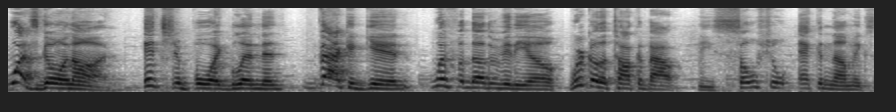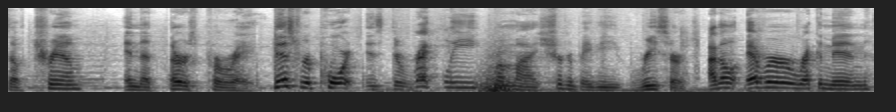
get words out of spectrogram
What's going on? It's your boy Glendon back again with another video. We're going to talk about the social economics of trim in the thirst parade. This report is directly from my sugar baby research. I don't ever recommend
